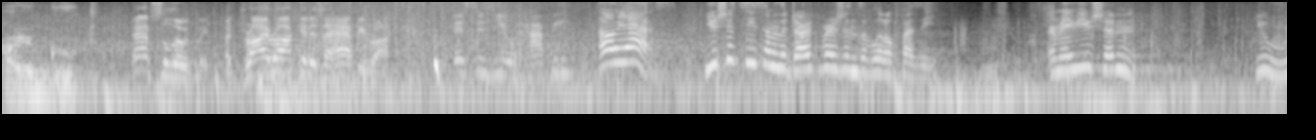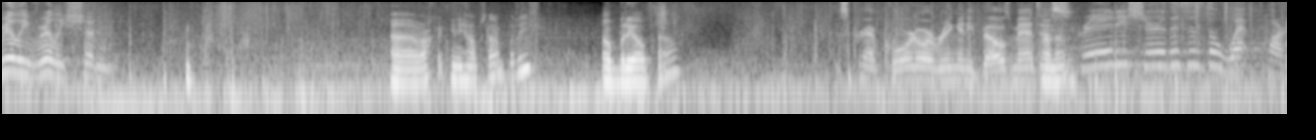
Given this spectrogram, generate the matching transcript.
I am Groot. Absolutely. A dry rocket is a happy rocket. this is you happy? Oh, yes. You should see some of the dark versions of Little Fuzzy. Or maybe you shouldn't. You really, really shouldn't. Uh, Rocket, can you help us out, buddy? Oh, buddy, old pal. This cramped corridor ring any bells, Mantis? I Mantis? know. Pretty sure this is the wet part.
